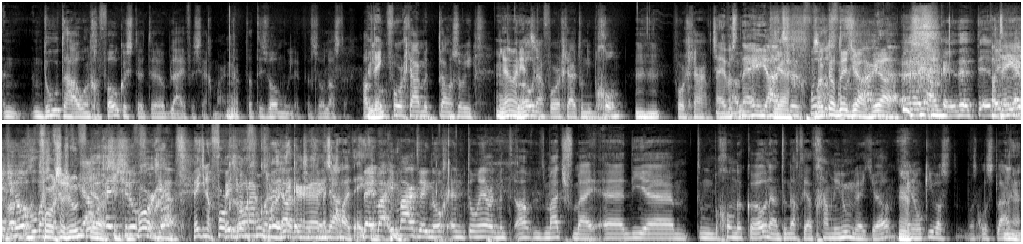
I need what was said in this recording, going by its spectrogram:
een, een doel te houden en gefocust te, blijven, zeg maar. Dat, dat is wel moeilijk, dat is wel lastig. Had ik Denk- ook vorig jaar met, trouwens, sorry, Ja, maar niet. corona vorig jaar toen die begon. Mhm. Vorig jaar, wat Nee, ik was, nou? nee, ja, Ja. het volgende ook nog dit jaar, ja. Ja, oké. de- de- Wat deed je nog? hoe was Vorig seizoen? Ja, Ja. weet je nog Vorig vroeger? jaar. Weet je nog, voor corona Ja, lekker dat je geen- met z'n ja. allen eten. Nee, maar in maart weet ik nog. En Tom Herbert met met een maatje van mij. eh, die, toen begon de corona. En toen dacht ik, ja, dat gaan we niet doen, weet je wel. Ja. Geen hockey, was, was alles klaar. Ja.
